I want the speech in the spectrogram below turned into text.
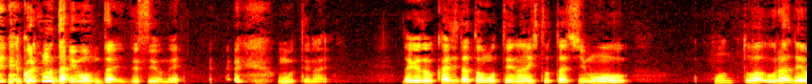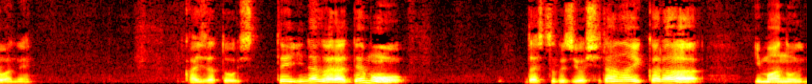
これも大問題ですよね 思ってない。だけど火事だと思ってない人たちも本当は裏ではね火事だと知っていながらでも脱出口を知らないから今の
